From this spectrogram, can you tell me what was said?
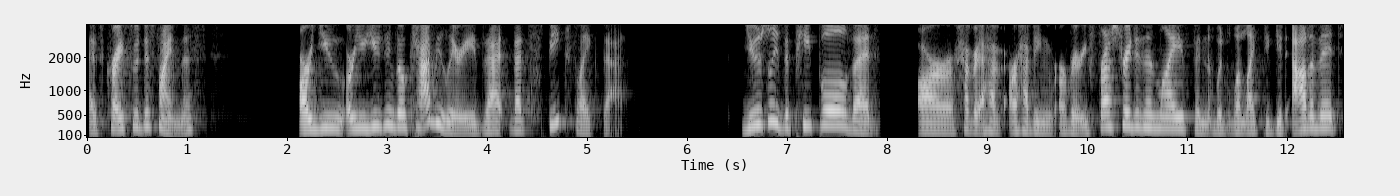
as Christ would define this, are you are you using vocabulary that that speaks like that? Usually the people that are have, have are having are very frustrated in life and would, would like to get out of it.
